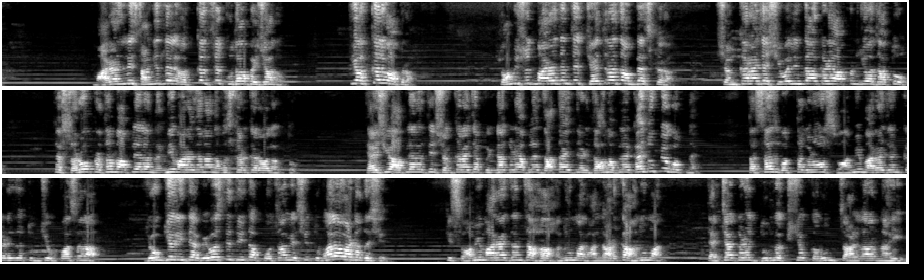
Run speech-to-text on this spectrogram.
महाराजांनी सांगितलेले अक्कल से खुदा पैशानो ती अक्कल वापरा. स्वामी सुत महाराजांच्या चैत्राचा अभ्यास करा. शंकराच्या शिवलिंगाकडे आपण जेव्हा जातो तर सर्वप्रथम आपल्याला नंदी महाराजांना नमस्कार करावा लागतो. त्याशिवाय आपल्याला ते शंकराच्या पिंडाकडे आपल्याला जाता येत नाही जाऊन आपल्याला काहीच उपयोग होत नाही. तसंच भक्तगण स्वामी महाराजांकडे जर तुमची उपासना योग्यरित्या व्यवस्थितरित्या पोचावी अशी तुम्हाला वाटत असेल की स्वामी महाराजांचा हा हनुमान हा लाडका हनुमान त्याच्याकडे दुर्लक्ष करून चालणार नाही.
